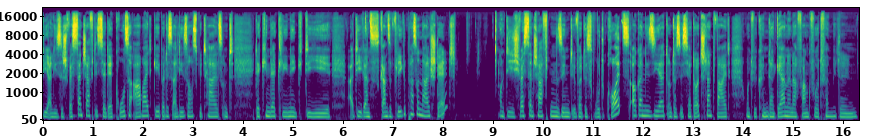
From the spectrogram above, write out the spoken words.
die Alice Schwesternschaft ist ja der große Arbeitgeber des Alice Hospitals und der Kinderklinik, die die ganz, ganze Pflegepersonal stellt. Und die Schwesternschaften sind über das Rote Kreuz organisiert und das ist ja deutschlandweit und wir können da gerne nach Frankfurt vermitteln,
